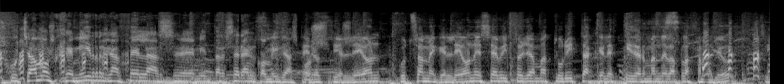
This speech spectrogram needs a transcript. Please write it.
escuchamos gemir gacelas eh, mientras eran comidas. Pero Pues, si el león, escúchame, que el león ese ha visto ya más turistas que el Spiderman de la Plaza Mayor. Sí.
